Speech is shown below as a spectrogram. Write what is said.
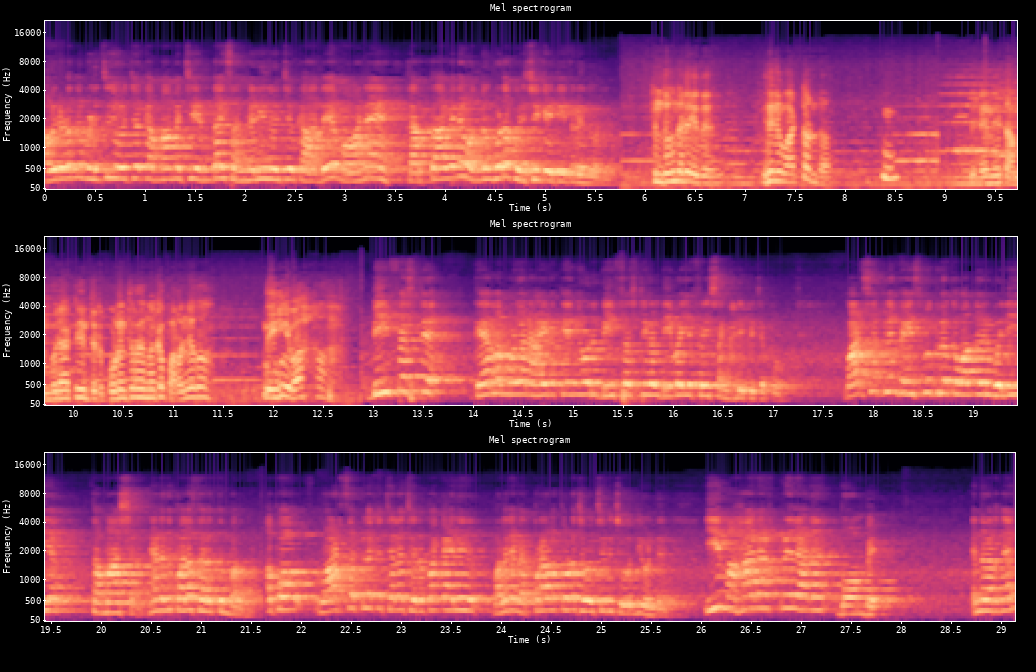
അവരോടൊന്ന് വിളിച്ചു ചോദിച്ചൊക്കെ അമ്മാമച്ചി എന്താ സംഗതി? എന്ന് വെച്ചൊക്കെ അതെ മോനെ കർത്താവിനെ ഒന്നും കൂടെ കുരിശി കയറ്റി ഇത്രയെന്ന് പറഞ്ഞു. എന്തോന്നടേ ഇത്? ഇതിന് വട്ടുണ്ടോ? പിന്നെ നീ തമ്പുരാട്ടിയും തൃപ്പൂണിത്തറ എന്നൊക്കെ പറഞ്ഞതോ? നീ വാ. ബി ഫെസ്റ്റ് കേരളം മുഴുവൻ ആയിരത്തി അഞ്ഞൂറ് ബി ഫെസ്റ്റുകൾ ഡിവൈഎഫ്ഐ സംഘടിപ്പിച്ചപ്പോൾ. വാട്സപ്പിലും ഫേസ്ബുക്കിലും ഒക്കെ വന്ന ഒരു വലിയ തമാശ. ഞാനത് പല സ്ഥലത്തും പറഞ്ഞു. അപ്പോൾ വാട്സപ്പിലൊക്കെ ചില ചെറുപ്പക്കാർ വളരെ വെപ്രാളത്തോടെ ചോദിച്ചൊരു ചോദ്യമുണ്ട്. ഈ മഹാരാഷ്ട്രയിലാണ് ബോംബെ എന്ന് പറഞ്ഞാൽ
